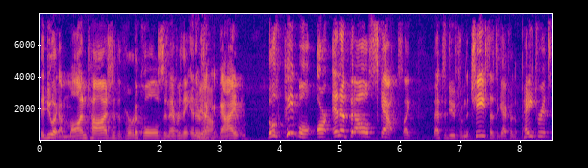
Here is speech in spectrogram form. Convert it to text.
they do like a montage of the verticals and everything, and there's Yeah. like a guy. Those people are NFL scouts. Like that's a dude from the Chiefs, that's a guy from the Patriots,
